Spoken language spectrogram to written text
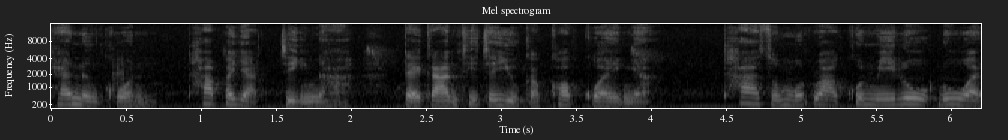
แค่หนึ่งคน ถ้าประหยัดจริงนะคะ แต่การที่จะอยู่กับครอบครัวอย่างเงี้ย ถ้าสมมุติว่าคุณมีลูกด้วย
